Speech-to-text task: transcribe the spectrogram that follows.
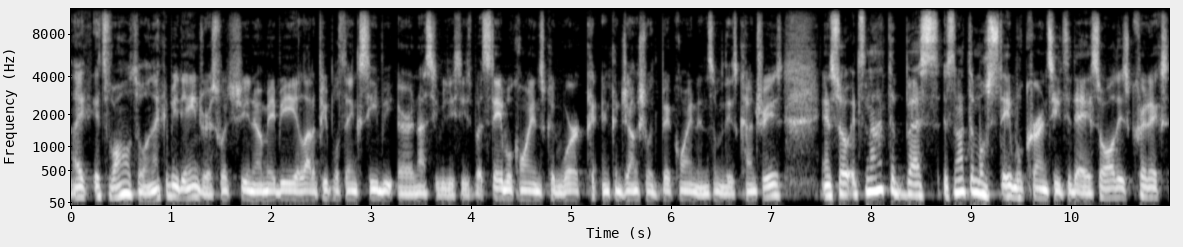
like it's volatile and that could be dangerous, which, you know, maybe a lot of people think CB or not CBDCs, but stable coins could work in conjunction with Bitcoin in some of these countries. And so it's not the best, it's not the most stable currency today. So all these critics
